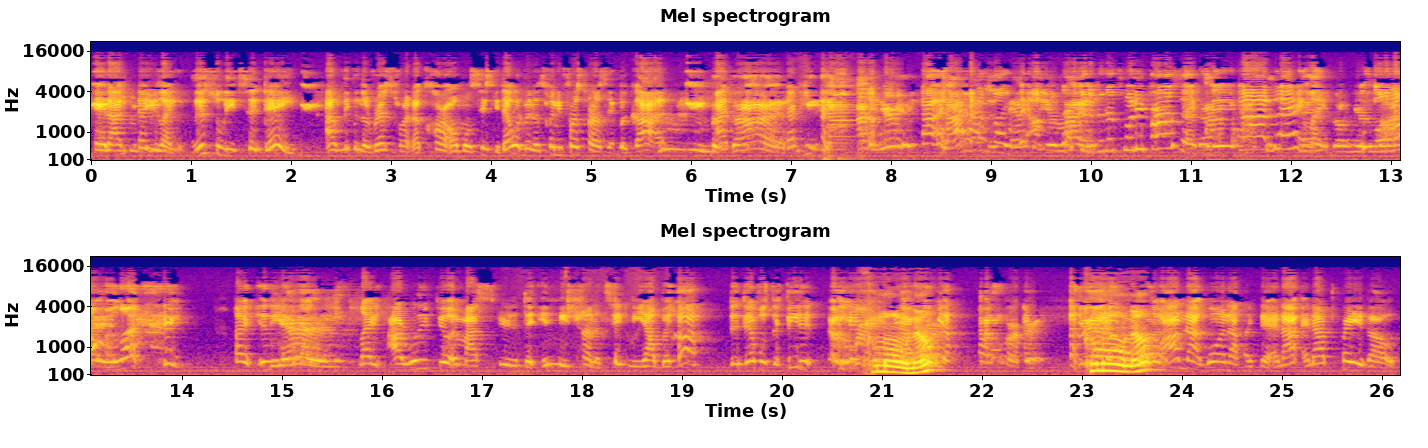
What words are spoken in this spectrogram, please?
And I tell you, like, literally today, I'm leaving the restaurant, a car almost hits me. That would have been the 21st car accident, but God. Mm, but I- God, He- God, you're, God has His like, hands on that could have been the 21st accident. God dang. Like, what's going on? life. Like, like, Yes. like, I really feel in my spirit that the enemy's trying to take me out, but huh, the devil's defeated. Okay? Come on now. Yeah. That's part. Come on So now. I'm not going out like that. And I and I prayed about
